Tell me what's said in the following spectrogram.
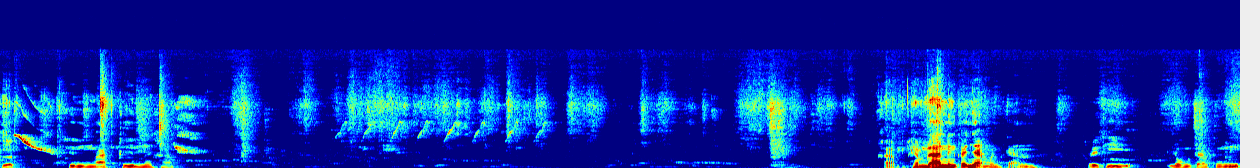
เกิดขึ้นมากขึ้นนะครับ ครับแถมด้านหนึ่งก็ยากเหมือนกันวิธีลงจากตรงนี้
